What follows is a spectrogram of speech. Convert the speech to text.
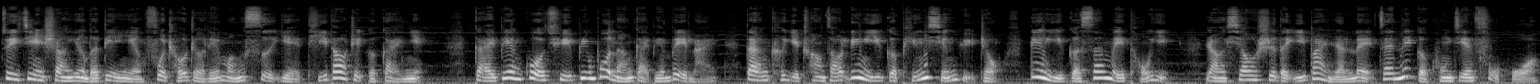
最近上映的电影《复仇者联盟四》也提到这个概念。改变过去并不能改变未来，但可以创造另一个平行宇宙，另一个三维投影，让消失的一半人类在那个空间复活。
